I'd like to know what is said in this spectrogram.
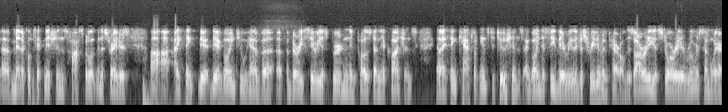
uh, medical technicians, hospital administrators, I think they're they're going to have a, a very serious burden imposed on their conscience, and I think. Catholic institutions are going to see their religious freedom imperiled. There's already a story, a rumor somewhere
